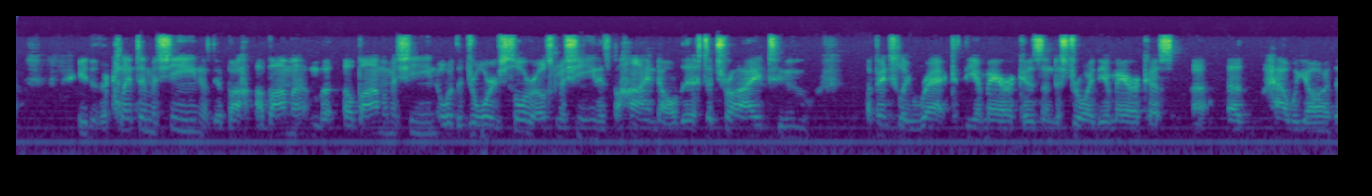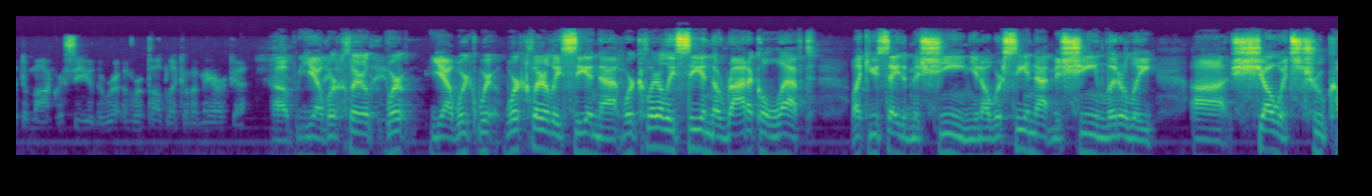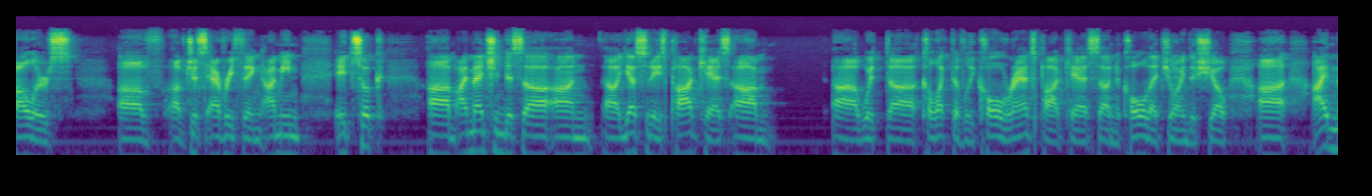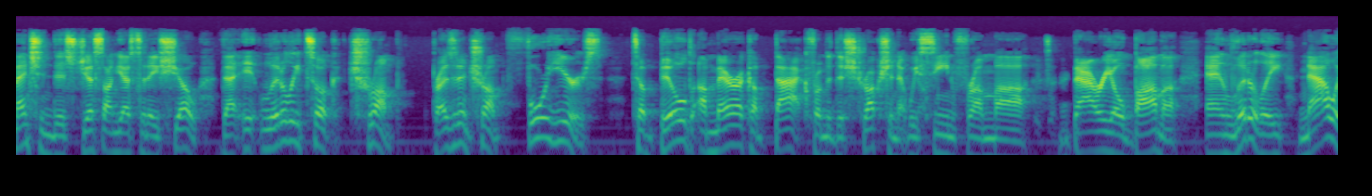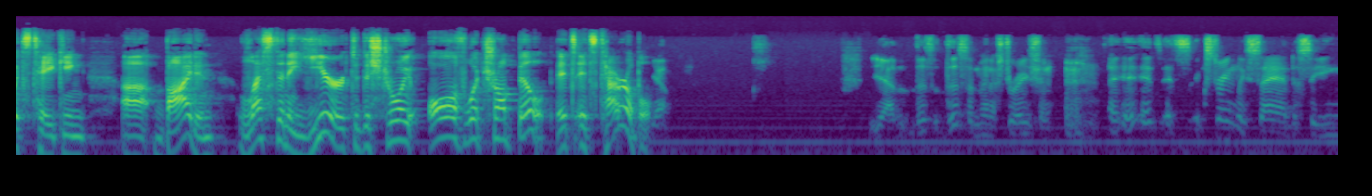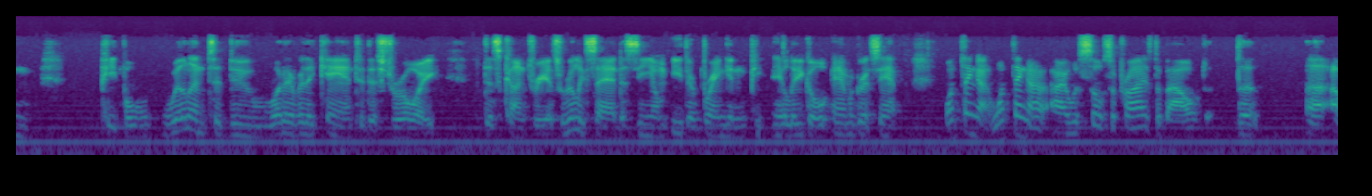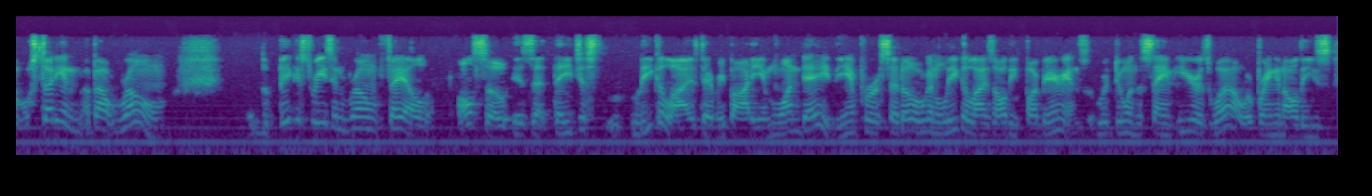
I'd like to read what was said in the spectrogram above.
either the Clinton machine or the Obama Obama machine or the George Soros machine is behind all this to try to eventually wreck the Americas and destroy the Americas, uh, uh, how we are, the democracy or the Re- Republic of America. Uh, yeah, we're clearly we're yeah we're, we're we're clearly seeing that. We're clearly seeing the radical left, like you say, the machine. You know, we're seeing that machine literally uh, show its true colors of of just everything. I mean, it took. Um, I mentioned this uh, on uh, yesterday's podcast. Um, uh, with uh, collectively Cole Rants podcast, uh, Nicole that joined the show. Uh, I mentioned this just on yesterday's show that it literally took Trump, President Trump, four years to build America back from the destruction that we've seen from Barry Obama, and literally now it's taking Biden less than a year to destroy all of what Trump built. It's it's terrible. Yep. This administration, it, it's it's extremely sad to see people willing to do whatever they can to destroy this country. It's really sad to see them either bringing illegal immigrants in. One thing, I, one thing I, I was so surprised about the uh, I was studying about Rome. The biggest reason Rome failed also is that they just legalized everybody in one day. The emperor said, "Oh, we're going to legalize all these barbarians. We're doing the same here as well. We're bringing all these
